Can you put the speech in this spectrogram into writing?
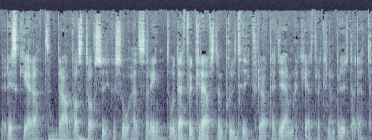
riskerar att drabbas av psykisk ohälsa eller inte och därför krävs det en politik för ökad jämlikhet för att kunna bryta detta.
